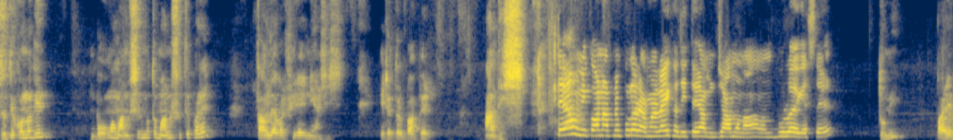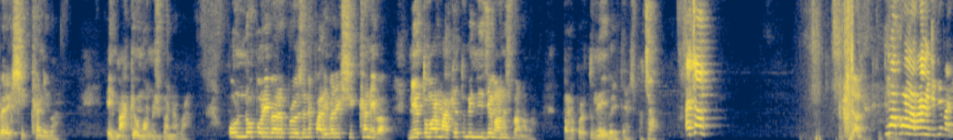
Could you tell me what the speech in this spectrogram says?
যদি কোনো দিন বৌমা মানুষের মতো মানুষ হতে পারে তাহলে আবার ফিরে নিয়ে আসিস। এটা তোর বাপের আদেশ। তেমনি কোন আপনি পোলারে আমার রাইখা দিতে আমি যাব না আমার ভুল হয়ে গেছে। তুমি পারিবারিক শিক্ষা নেবা এই মাকেও মানুষ বানাবা। অন্য পরিবারের প্রয়োজনে পারিবারিক শিক্ষা নেবা। নিয়ে তোমার মাকে তুমি নিজে মানুষ বানাবা। তারপরে তুমি এই বাড়িতে আসবা। যাও। আয় চল। যান তোমার আমি যেতে পারি।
